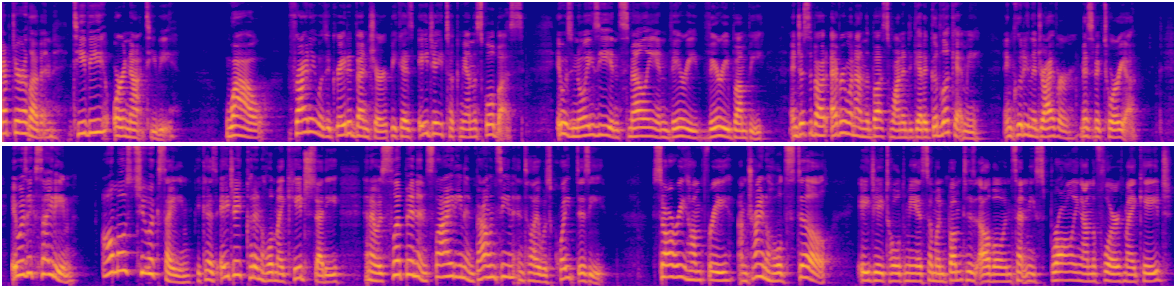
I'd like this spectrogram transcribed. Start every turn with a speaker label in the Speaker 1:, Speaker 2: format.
Speaker 1: Chapter 11 TV or Not TV. Wow, Friday was a great adventure because AJ took me on the school bus. It was noisy and smelly and very, very bumpy, and just about everyone on the bus wanted to get a good look at me, including the driver, Miss Victoria. It was exciting, almost too exciting, because AJ couldn't hold my cage steady, and I was slipping and sliding and bouncing until I was quite dizzy. Sorry, Humphrey, I'm trying to hold still, AJ told me as someone bumped his elbow and sent me sprawling on the floor of my cage.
